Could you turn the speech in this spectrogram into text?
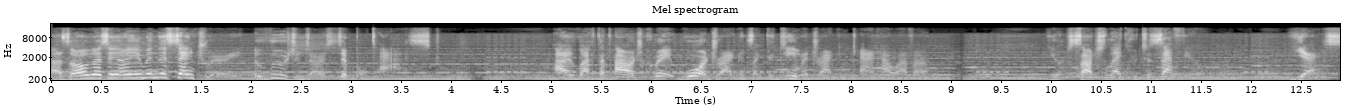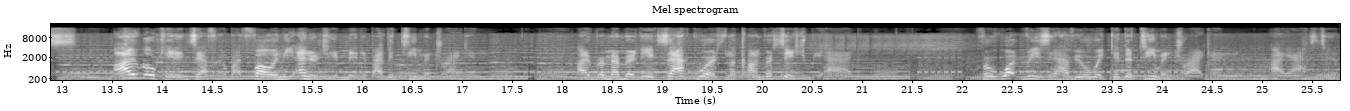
as long as I am in this sanctuary, illusions are a simple task. I lack the power to create war dragons like the demon dragon can, however. Your search led you to Zephiel. Yes, I located Zephiel by following the energy emitted by the demon dragon. I remember the exact words in the conversation we had. For what reason have you awakened the demon dragon? I asked him.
